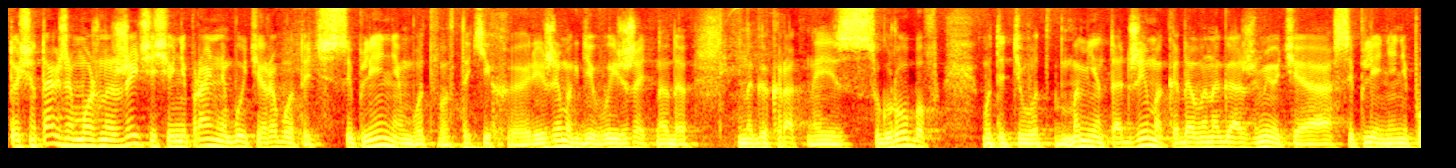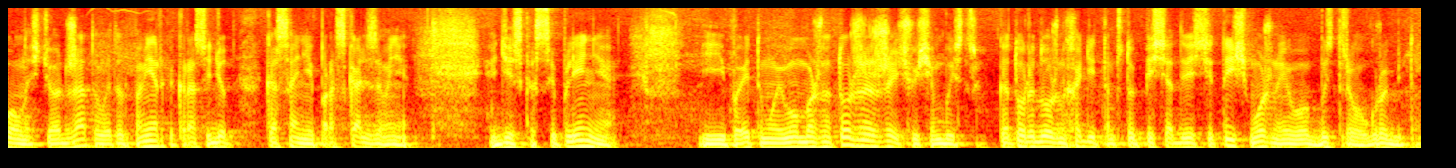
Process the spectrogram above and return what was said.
точно так же можно сжечь, если вы неправильно будете работать с сцеплением вот в таких режимах, где выезжать надо многократно из сугробов. Вот эти вот моменты отжима, когда вы нога жмете, а сцепление не полностью отжато, в этот момент как раз идет касание проскальзывания проскальзывания диска сцепления. И поэтому его можно тоже сжечь очень быстро. Который должен ходить там 150-200 тысяч, можно его быстро угробить там,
